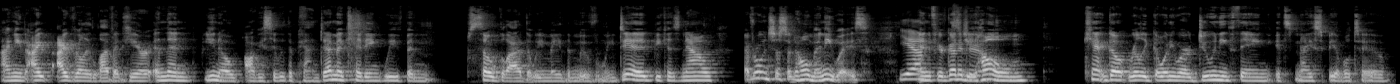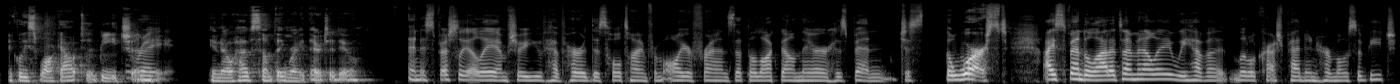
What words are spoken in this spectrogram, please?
i mean I, I really love it here and then you know obviously with the pandemic hitting we've been so glad that we made the move when we did because now everyone's just at home anyways yeah. and if you're going to be true. home can't go really go anywhere or do anything it's nice to be able to at least walk out to the beach and right? you know have something right there to do And especially LA, I'm sure you have heard this whole time from all your friends that the lockdown there has been just the worst. I spend a lot of time in LA. We have a little crash pad in Hermosa Beach,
